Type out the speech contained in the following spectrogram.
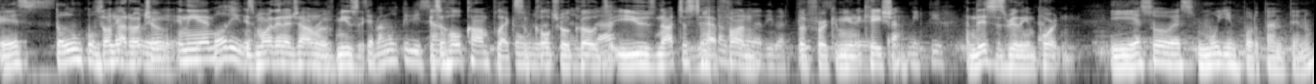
es todo un complejo Son jarocho, de, in the end, códigos is more than a genre of eh, music. se van utilizando It's a whole complex of cultural codes that you use not just to have tan solo de fun, but for communication. And this is really important. Y eso es muy importante, ¿no?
